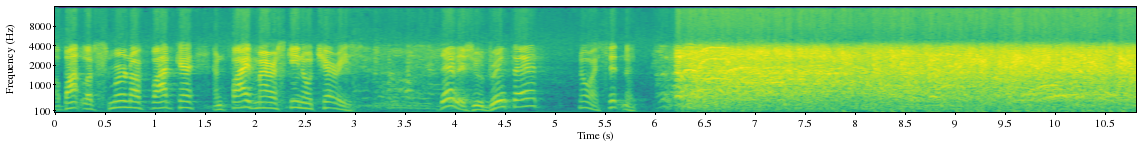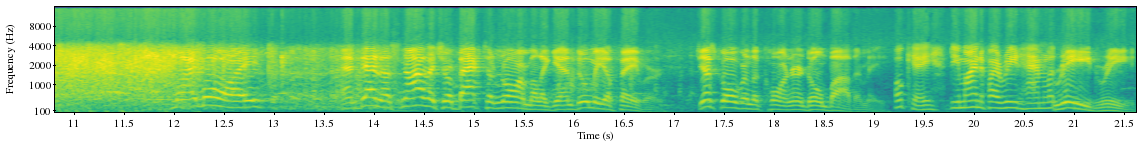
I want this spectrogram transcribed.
a bottle of Smirnoff vodka, and five maraschino cherries. Dennis, you drink that? No, I sit in it. That's my boy. And Dennis, now that you're back to normal again, do me a favor. Just go over in the corner and don't bother me. Okay. Do you mind if I read Hamlet? Read, read.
